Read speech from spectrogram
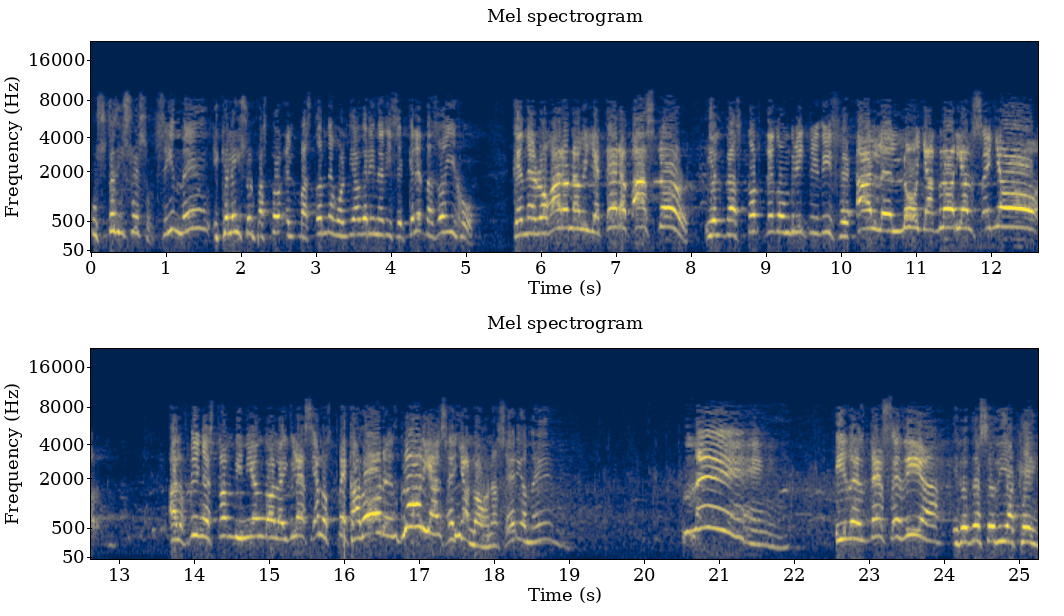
¿Usted hizo eso? Sí, men. ¿Y qué le hizo el pastor? El pastor me volvió a ver y me dice, ¿qué le pasó, hijo? Que me rogaron la billetera, pastor. Y el pastor pega un grito y dice, aleluya, gloria al Señor. Al fin están viniendo a la iglesia los pecadores, gloria al Señor. No, no, serio, men. Men. Y desde ese día, ¿Y desde ese día qué?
